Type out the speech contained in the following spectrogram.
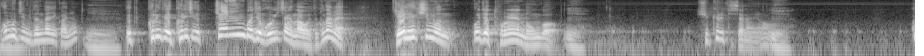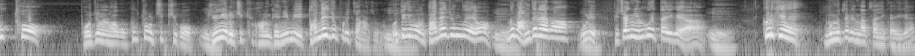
어머쯤이 든다니까요. 예. 그러니까 그런 식으로 전부 지금 의기자가 나오고 있어. 그 다음에 제일 핵심은 어제 토론에 놓은 거 예. 시큐리티잖아요. 예. 국토 보존을 하고 국토를 지키고 경애를 지키고 하는 개념이 다 내줘 버렸잖아 지금. 어떻게 보면 다 내준 거예요. 너 마음대로 해라. 우리 빗장 열고 있다 이거야. 예. 그렇게 무너뜨려 놨다니까 이게.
